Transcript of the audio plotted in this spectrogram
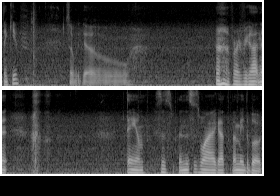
Thank you. So we go. I've already forgotten it. damn. This is and this is why I got I made the book.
